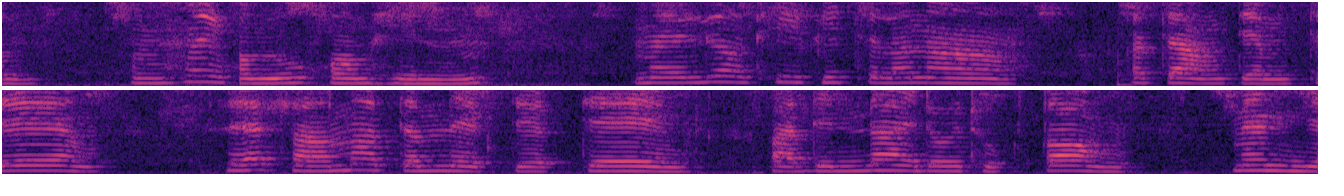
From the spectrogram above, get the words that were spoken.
นทำให้ความรู้ความเห็น ในเรื่องที่พิจารณา กระจ่างแจ่มแจ้ง และสามารถจำแนกแจกแจงประเด็นได้โดยถูกต้อง แม่นย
